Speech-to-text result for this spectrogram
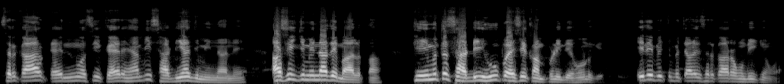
ਸਰਕਾਰ ਕਹਿਣ ਨੂੰ ਅਸੀਂ ਕਹਿ ਰਹੇ ਹਾਂ ਵੀ ਸਾਡੀਆਂ ਜ਼ਮੀਨਾਂ ਨੇ, ਅਸੀਂ ਜ਼ਮੀਨਾਂ ਦੇ ਮਾਲਕ ਹਾਂ ਕੀਮਤ ਸਾਡੀ ਹੋਊ, ਪੈਸੇ ਕੰਪਨੀ ਦੇ ਹੋਣਗੇ, ਇਹਦੇ ਵਿੱਚ ਵਿਚਾਲੇ ਸਰਕਾਰ ਆਉਂਦੀ ਕਿਉਂ ਹੈ?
